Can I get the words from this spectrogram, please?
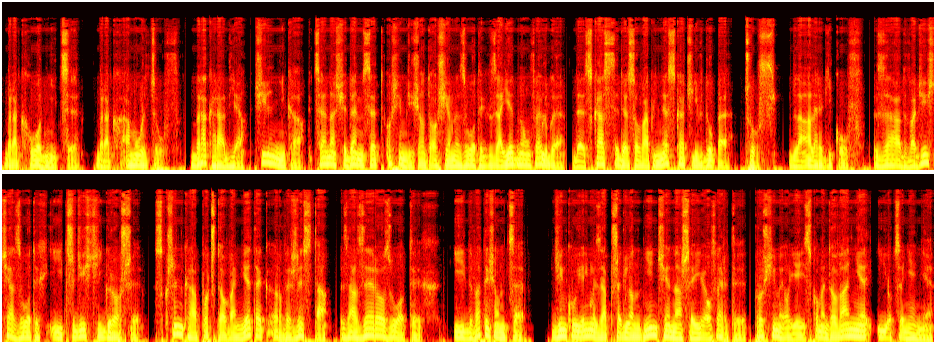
brak chłodnicy, brak hamulców, brak radia, silnika, cena 788 zł za jedną felgę, deska sydesowa pineska ci w dupę, cóż, dla alergików, za 20 zł i 30 groszy, skrzynka pocztowa Mietek rowerzysta, za 0 zł i 2000. Dziękujemy za przeglądnięcie naszej oferty, prosimy o jej skomentowanie i ocenienie.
